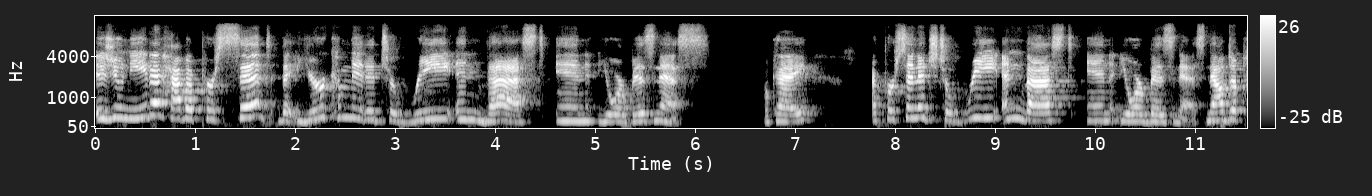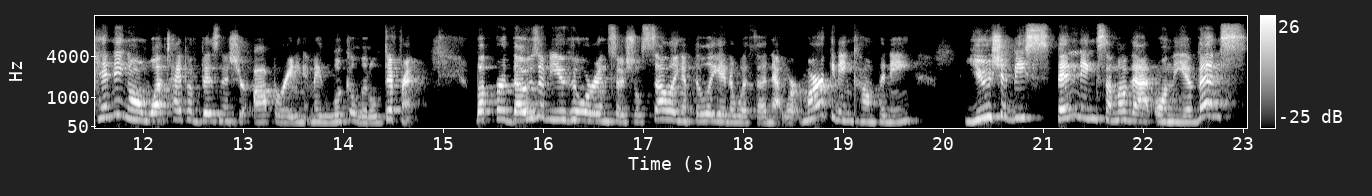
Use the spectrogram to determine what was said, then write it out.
is you need to have a percent that you're committed to reinvest in your business. Okay a percentage to reinvest in your business. Now, depending on what type of business you're operating, it may look a little different. But for those of you who are in social selling affiliated with a network marketing company, you should be spending some of that on the events,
